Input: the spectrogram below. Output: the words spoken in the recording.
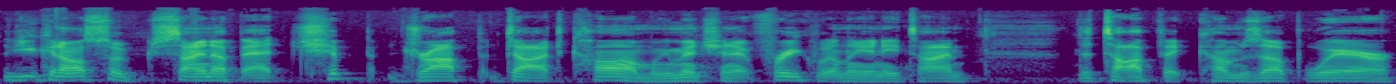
you can also sign up at chipdrop.com. We mention it frequently anytime the topic comes up where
